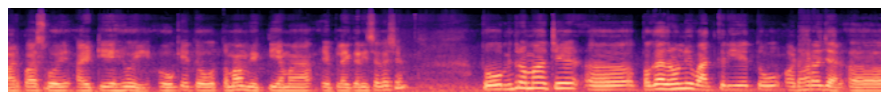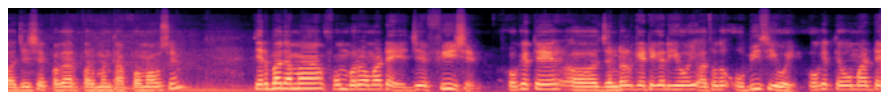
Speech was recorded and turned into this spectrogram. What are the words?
બાર પાસ હોય આઈટીઆઈ હોય, ઓકે, તો તમામ વ્યક્તિ એમાં એપ્લાય કરી શકે છે. તો મિત્રો આમાં જે પગાર ધોરણની વાત કરીએ તો અઢાર હજાર જે છે પગાર પર મંથ આપવામાં આવશે. ત્યારબાદ આમાં ફોર્મ ભરવા માટે જે ફી છે, ઓકે તે જનરલ કેટેગરી હોય અથવા તો ઓબીસી હોય, ઓકે તેઓ માટે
